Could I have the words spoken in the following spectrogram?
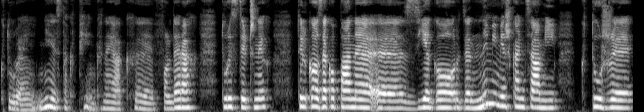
które nie jest tak piękne jak e, w folderach turystycznych, tylko zakopane e, z jego rdzennymi mieszkańcami, którzy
